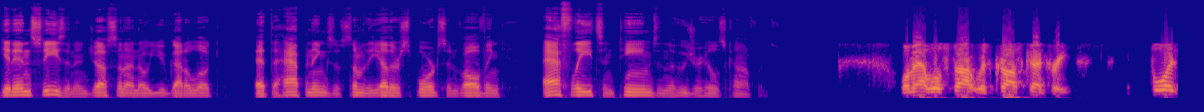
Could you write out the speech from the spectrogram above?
get in season. And Justin, I know you've got to look at the happenings of some of the other sports involving athletes and teams in the Hoosier Hills Conference. Well, Matt, we'll start with cross country. Floyd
